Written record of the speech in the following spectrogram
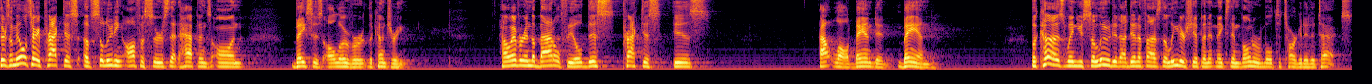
There's a military practice of saluting officers that happens on bases all over the country. However, in the battlefield, this practice is outlawed, banned, banned. Because when you salute, it identifies the leadership and it makes them vulnerable to targeted attacks.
